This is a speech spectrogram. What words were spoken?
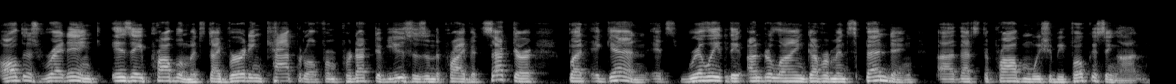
All this red ink is a problem. It's diverting capital from productive uses in the private sector. But again, it's really the underlying government spending uh, that's the problem we should be focusing on.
